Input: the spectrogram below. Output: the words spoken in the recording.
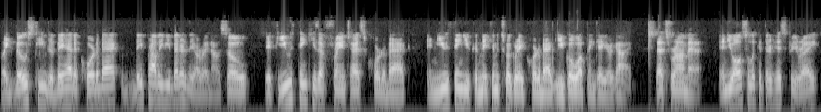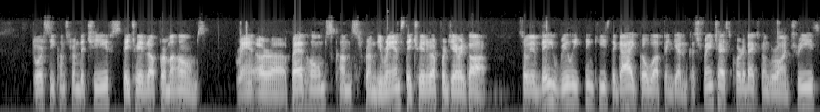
Like those teams, if they had a quarterback, they'd probably be better than they are right now. So if you think he's a franchise quarterback and you think you could make him into a great quarterback, you go up and get your guy. That's where I'm at. And you also look at their history, right? Dorsey comes from the Chiefs. They traded up for Mahomes. Ran, or uh, Brad Holmes comes from the Rams. They traded up for Jared Goff. So if they really think he's the guy, go up and get him because franchise quarterbacks don't grow on trees,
